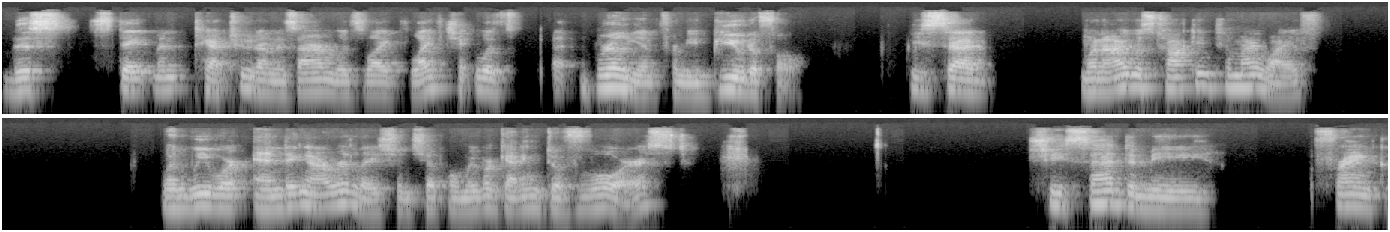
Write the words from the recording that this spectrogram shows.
this statement tattooed on his arm was like life change was uh, brilliant for me, beautiful. He said, when I was talking to my wife, when we were ending our relationship, when we were getting divorced, she said to me, Frank,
